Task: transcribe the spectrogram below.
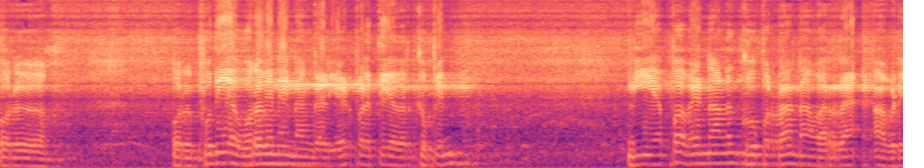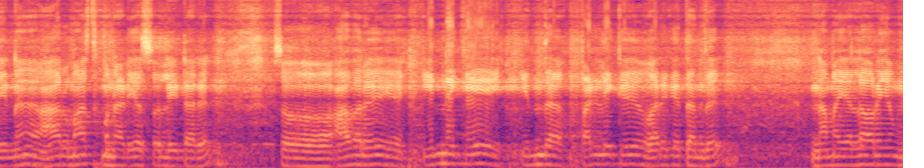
ஒரு ஒரு புதிய உறவினை நாங்கள் ஏற்படுத்தியதற்கு பின் நீ எப்போ வேணாலும் கூப்பிட்றா நான் வர்றேன் அப்படின்னு ஆறு மாதத்துக்கு முன்னாடியே சொல்லிட்டாரு. ஸோ அவர் இன்னைக்கு இந்த பள்ளிக்கு வருகை தந்து நம்ம எல்லோரையும்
